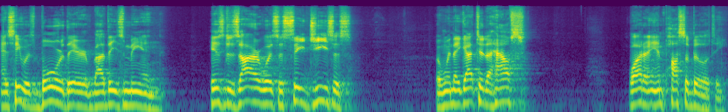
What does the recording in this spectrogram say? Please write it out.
as he was bore there by these men. His desire was to see Jesus. But when they got to the house, what an impossibility.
